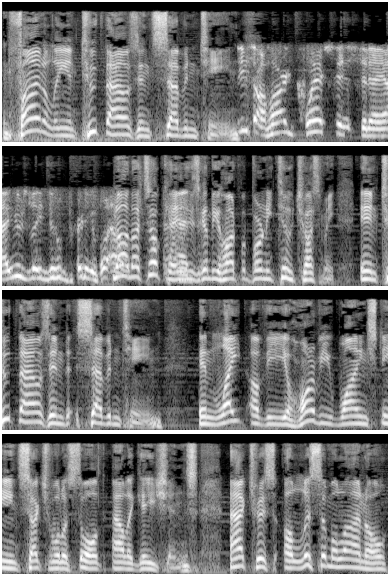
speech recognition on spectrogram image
And finally, in 2017, These are hard questions today. I usually do pretty well. No, that's okay. It's going to be hard for Bernie too. Trust me. In 2017, in light of the Harvey Weinstein sexual assault allegations, actress Alyssa Milano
